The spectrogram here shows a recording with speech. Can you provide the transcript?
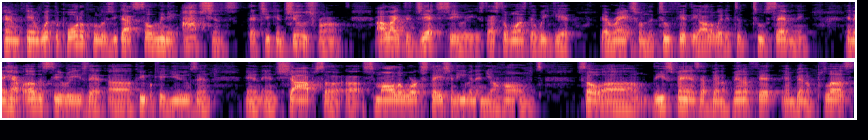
And and with the Portacoolers, you got so many options that you can choose from. I like the Jet series. That's the ones that we get that range from the 250 all the way to 270, and they have other series that uh, people could use in in, in shops or uh, smaller workstation, even in your homes. So um, these fans have been a benefit and been a plus,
